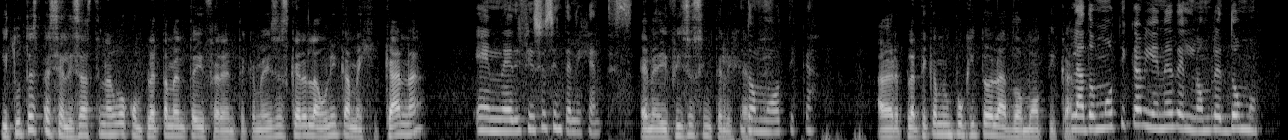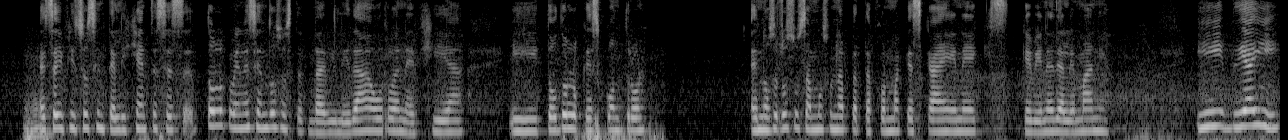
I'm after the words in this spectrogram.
Y tú te especializaste en algo completamente diferente, que me dices que eres la única mexicana. En edificios inteligentes. En edificios inteligentes. Domótica. A ver, platícame un poquito de la domótica. La domótica viene del nombre domo. Es edificios inteligentes, es todo lo que viene siendo sustentabilidad, ahorro de energía y todo lo que es control. Eh, nosotros usamos una plataforma que es KNX, que viene de Alemania. Y de ahí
